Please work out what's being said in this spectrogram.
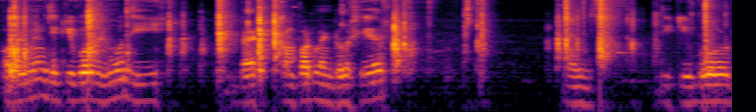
For removing the keyboard remove the back compartment door here and the keyboard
